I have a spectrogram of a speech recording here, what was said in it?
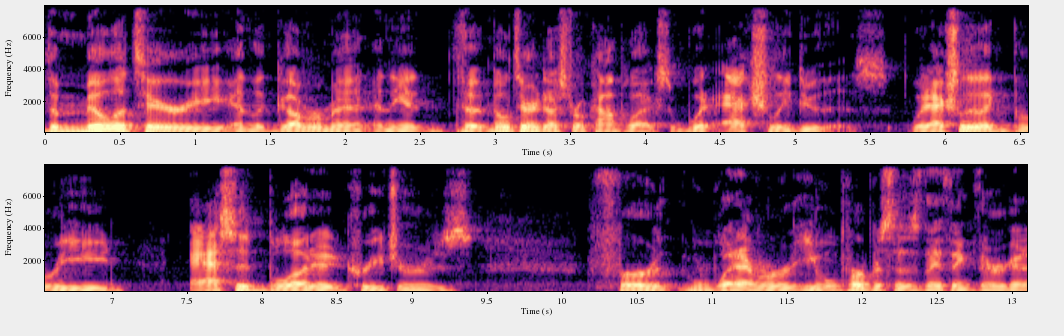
the military and the government and the the military industrial complex would actually do this. Would actually like breed acid-blooded creatures for whatever evil purposes they think they're going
